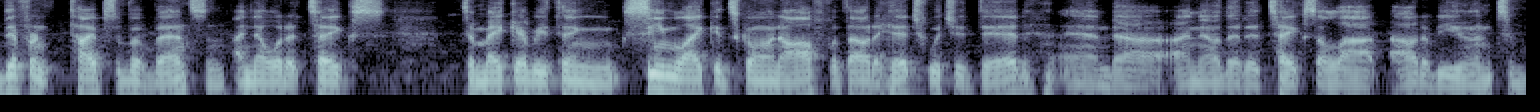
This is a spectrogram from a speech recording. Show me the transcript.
different types of events. And I know what it takes to make everything seem like it's going off without a hitch, which it did. And uh, I know that it takes a lot out of you, and to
